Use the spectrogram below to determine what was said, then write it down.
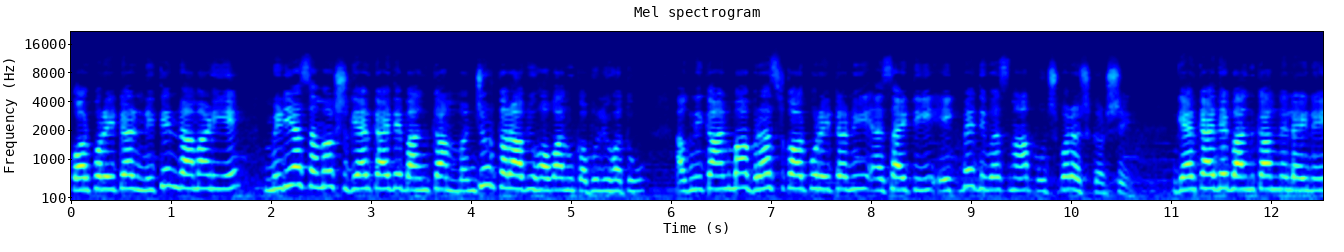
કોર્પોરેટર નીતિન રામાણીએ મીડિયા સમક્ષ ગેરકાયદે બાંધકામ મંજૂર કરાવ્યું હોવાનું કબૂલ્યું હતું. અગ્નિકાંડમાં ભ્રષ્ટ કોર્પોરેટરની એસઆઈટી એક બે દિવસમાં પૂછપરછ કરશે. ગેરકાયદે બાંધકામને લઈને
